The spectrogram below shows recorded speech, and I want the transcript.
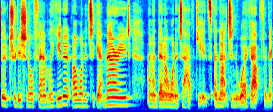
the traditional family unit. I wanted to get married and then I wanted to have kids, and that didn't work out for me.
